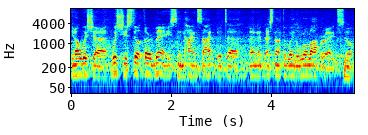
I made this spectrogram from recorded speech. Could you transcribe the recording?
you know, I wish uh, wish she's still at third base in hindsight, but uh, that's not the way the world operates. So.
